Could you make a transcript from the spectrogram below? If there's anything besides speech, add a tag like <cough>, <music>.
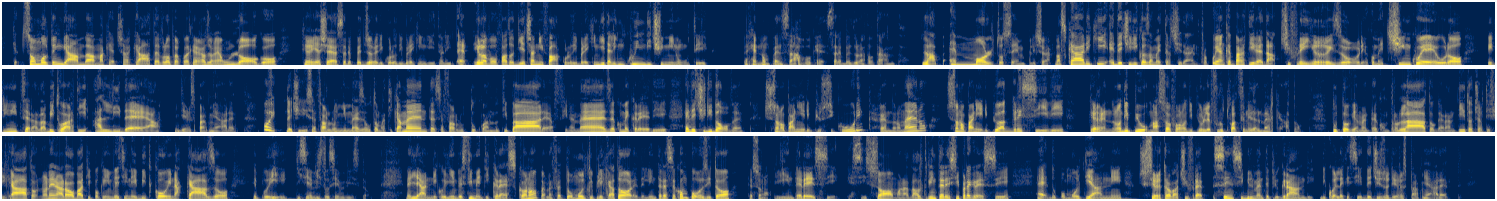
che sono molto in gamba, ma che cercatevelo per qualche ragione ha un logo che riesce a essere peggiore di quello di Breaking Italy. Eh, io l'avevo fatto dieci anni fa, quello di Breaking Italy, in 15 minuti, perché non pensavo che sarebbe durato tanto. L'app è molto semplice, la scarichi e decidi cosa metterci dentro. Puoi anche partire da cifre irrisorie come 5 euro per iniziare ad abituarti all'idea di risparmiare. Poi decidi se farlo ogni mese automaticamente, se farlo tu quando ti pare, a fine mese, come credi, e decidi dove. Ci sono panieri più sicuri, che rendono meno, ci sono panieri più aggressivi, che rendono di più ma soffrono di più le fluttuazioni del mercato. Tutto ovviamente controllato, garantito, certificato, non è una roba tipo che investi nei bitcoin a caso e poi chi si è visto si è visto. Negli anni quegli investimenti crescono per l'effetto moltiplicatore dell'interesse composito, che sono gli interessi che si sommano ad altri interessi pregressi, e dopo molti anni ci si ritrova a cifre sensibilmente più grandi di quelle che si è deciso di risparmiare.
